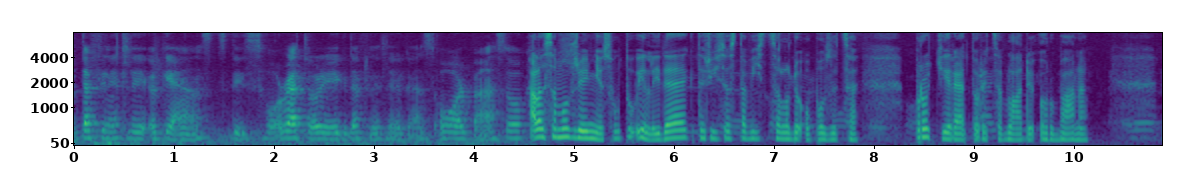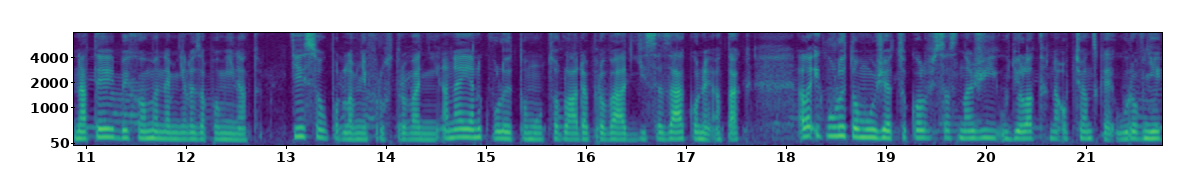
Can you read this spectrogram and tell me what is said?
definitely against this whole rhetoric, definitely against Orbán. So Ale samozřejmě jsou tu i lidé, kteří se staví zcela do opozice proti rétorice vlády Orbána. Na ty bychom neměli zapomínat. Ti jsou podle mě frustrovaní a ne jen kvůli tomu, co vláda provádí se zákony a tak, ale i kvůli tomu, že cokoliv se snaží udělat na občanské úrovni,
